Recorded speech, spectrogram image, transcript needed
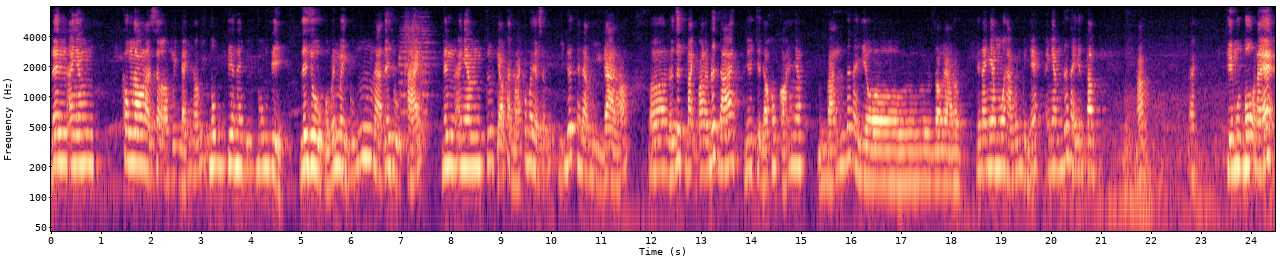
nên anh em không lo là sợ mình đánh nó bị bung phiên hay bị bung gì. Dây dù của bên mình cũng là dây dù thái nên anh em cứ kéo thoải mái không bao giờ sợ bị đứt hay là bị gà nó. Uh, nó giật mạnh qua là đứt đá nhưng chuyện đó không có anh em. Mình bán rất là nhiều giò gà rồi nên anh em mua hàng bên mình nhé. Anh em rất là yên tâm. Đó. Đây. thì một bộ này ấy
